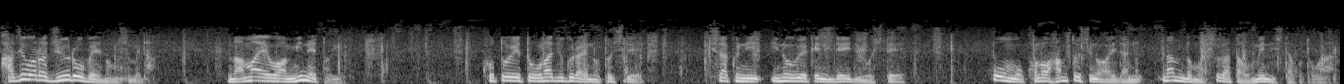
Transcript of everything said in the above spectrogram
梶原十郎兵衛の娘だ。名前は峰という。琴恵と同じぐらいの年で気さくに井上家に出入りをして王もこの半年の間に何度も姿を目にしたことがある。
